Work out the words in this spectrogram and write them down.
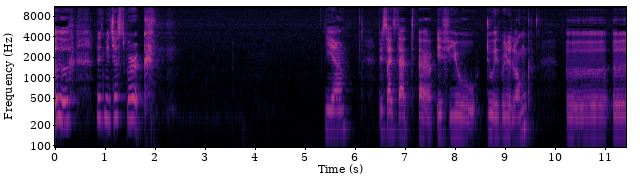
ugh let me just work. Yeah besides that uh, if you do it really long uh, uh,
